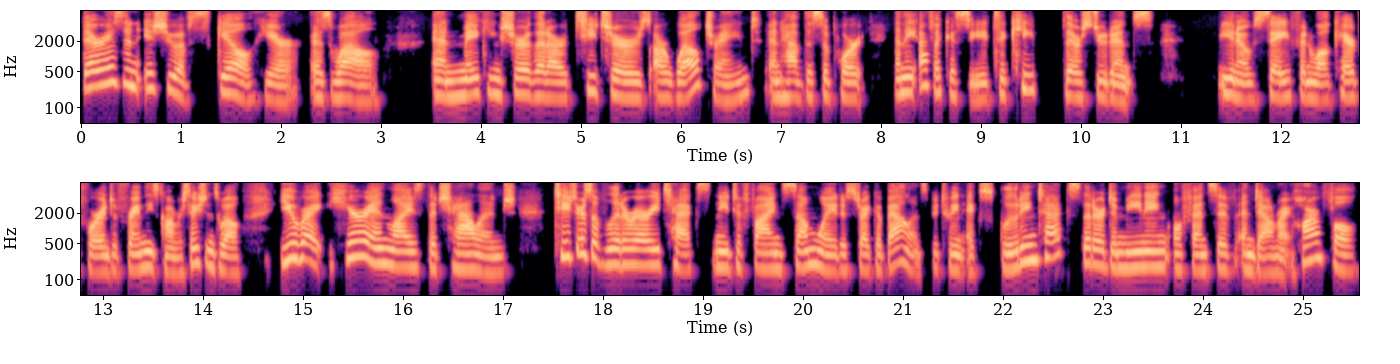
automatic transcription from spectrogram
there is an issue of skill here as well. And making sure that our teachers are well trained and have the support and the efficacy to keep their students you know safe and well cared for and to frame these conversations well you write herein lies the challenge Teachers of literary texts need to find some way to strike a balance between excluding texts that are demeaning, offensive, and downright harmful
